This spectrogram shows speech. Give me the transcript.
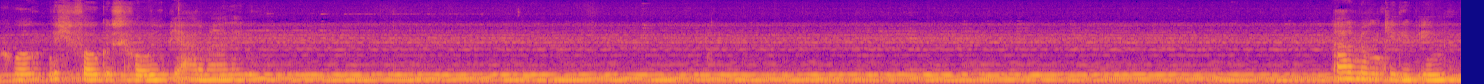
Gewoon, ligt je focus gewoon weer op je ademhaling. Adem nog een keer diep in.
